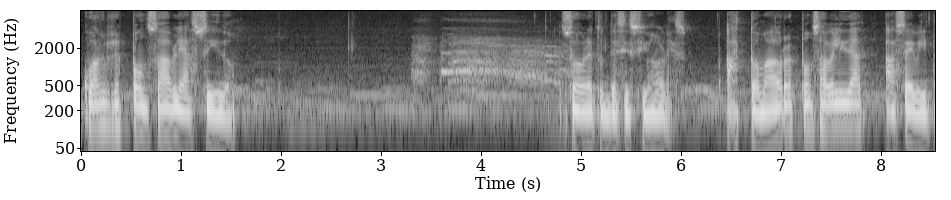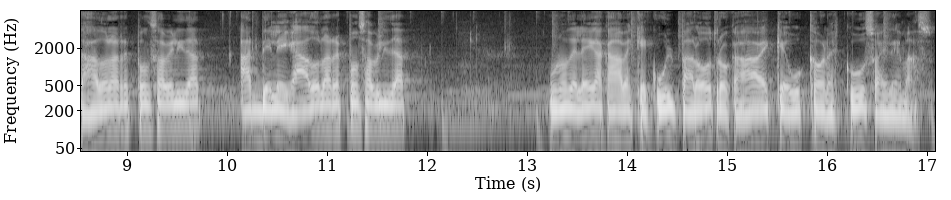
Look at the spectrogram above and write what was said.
cuán responsable has sido sobre tus decisiones. ¿Has tomado responsabilidad? ¿Has evitado la responsabilidad? ¿Has delegado la responsabilidad? Uno delega cada vez que culpa al otro, cada vez que busca una excusa y demás.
